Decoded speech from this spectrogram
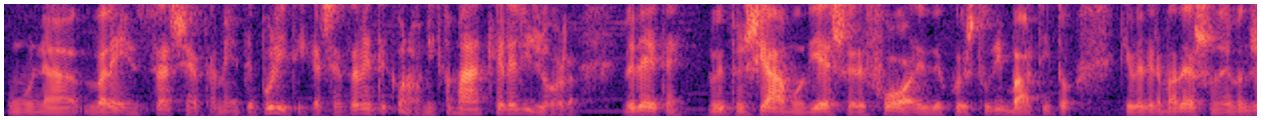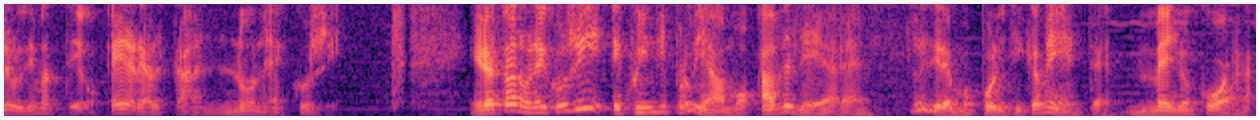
una valenza certamente politica, certamente economica, ma anche religiosa. Vedete, noi pensiamo di essere fuori da questo dibattito che vedremo adesso nel Vangelo di Matteo e in realtà non è così. In realtà non è così e quindi proviamo a vedere, noi diremmo politicamente, meglio ancora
